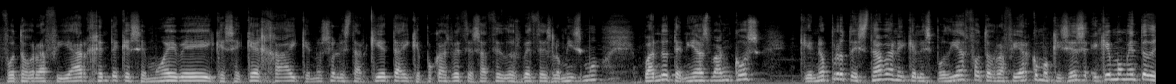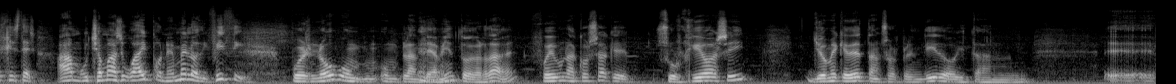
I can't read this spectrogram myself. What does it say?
fotografiar gente que se mueve y que se queja y que no suele estar quieta y que pocas veces hace dos veces lo mismo, cuando tenías bancos que no protestaban y que les podías fotografiar como quisieras? ¿En qué momento dijiste, ah, mucho más guay ponérmelo difícil? Pues no hubo un, un planteamiento, de verdad. ¿eh? Fue una cosa que surgió así. Yo me quedé tan sorprendido y tan... eh,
